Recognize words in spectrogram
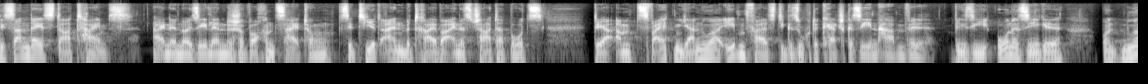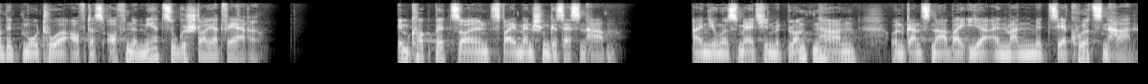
Die Sunday Star Times, eine neuseeländische Wochenzeitung, zitiert einen Betreiber eines Charterboots, der am 2. Januar ebenfalls die gesuchte Catch gesehen haben will, wie sie ohne Segel und nur mit Motor auf das offene Meer zugesteuert wäre. Im Cockpit sollen zwei Menschen gesessen haben. Ein junges Mädchen mit blonden Haaren und ganz nah bei ihr ein Mann mit sehr kurzen Haaren.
